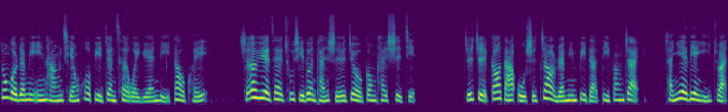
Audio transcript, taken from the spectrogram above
中国人民银行前货币政策委员李稻葵。十二月在出席论坛时就公开示警，直指高达五十兆人民币的地方债、产业链移转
